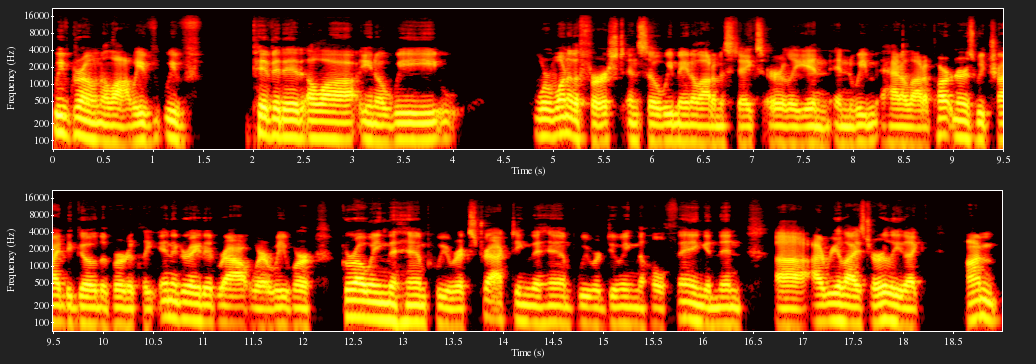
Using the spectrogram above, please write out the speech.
we've grown a lot. We've we've pivoted a lot. You know, we were one of the first, and so we made a lot of mistakes early, and and we had a lot of partners. We tried to go the vertically integrated route where we were growing the hemp, we were extracting the hemp, we were doing the whole thing, and then uh, I realized early, like I'm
